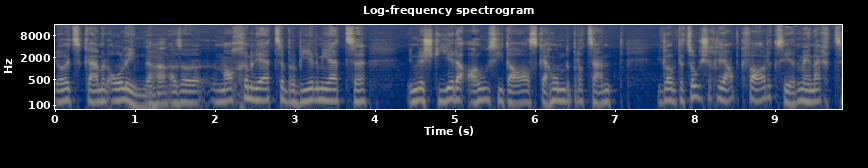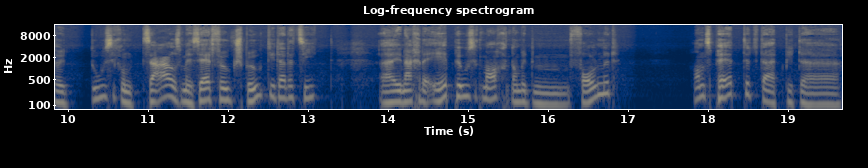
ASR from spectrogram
ja, jetzt gehen wir all in. Aha. Also machen wir jetzt, probieren wir jetzt, investieren alles in das, geben 100 Prozent. Ich glaube, der Zug war ein bisschen abgefahren. Gewesen. oder? Wir haben nach 2010, also wir haben sehr viel gespielt in dieser Zeit, äh, haben nachher eine EP rausgemacht, noch mit dem Vollmer, Hans-Peter, der hat bei der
